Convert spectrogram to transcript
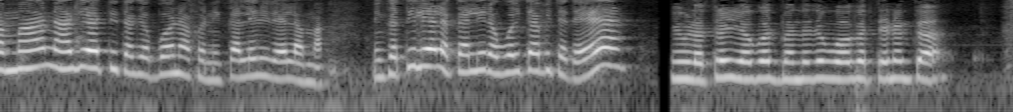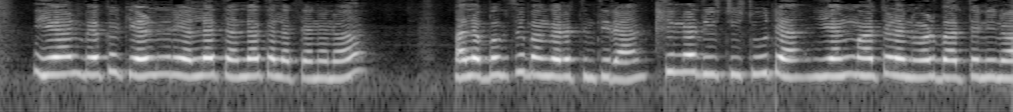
ಅಮ್ಮ ನಾಗಿ ಹತ್ತಿ ಬೋನ್ ಹಾಕೋ ಹಾಕೋನಿ ಕಲ್ಲಿರಿದೆ ಅಲ್ಲಮ್ಮ. ನಿನ್ ತಿಳಿಯಲ್ಲ ಕಲ್ಲಿರ ಹೋಯ್ತಾ ಬಿತ್ತದೆ ಇವಳ ಹತ್ರ ಯಾವತ್ತು ಬಂದದೆ ಹೋಗತ್ತೇನಕ್ಕ ಏನ್ ಬೇಕು ಕೇಳಿದ್ರೆ ಎಲ್ಲ ತಂದಾಕಲ್ಲತ್ತೆ ನಾನು. ಅಲ್ಲ ಬಗ್ಸಿ ಬಂಗಾರ ತಿಂತೀರಾ? ತಿನ್ನೋದು ಇಷ್ಟಿಷ್ಟು ಊಟ. ಹೆಂಗ್ ಮಾಡ್ತಾಳೆ ನೋಡ್ಬಾರ್ತೆ ನೀನು.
